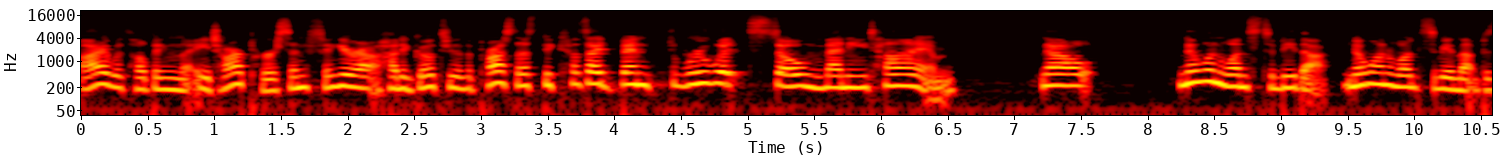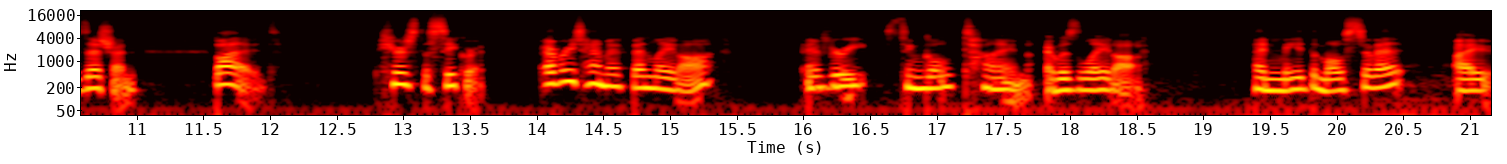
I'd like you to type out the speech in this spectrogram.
I was helping the HR person figure out how to go through the process because I'd been through it so many times. Now, no one wants to be that. No one wants to be in that position. But here's the secret every time I've been laid off, mm-hmm. every single time I was laid off, I made the most of it. I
